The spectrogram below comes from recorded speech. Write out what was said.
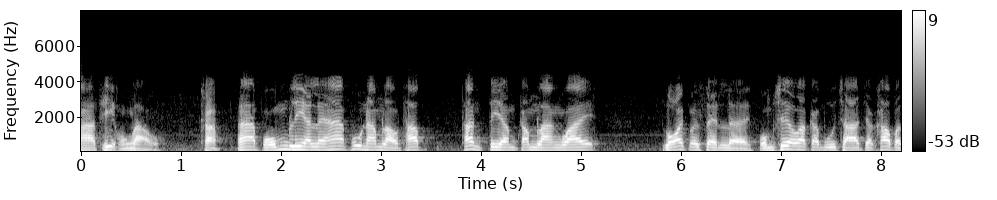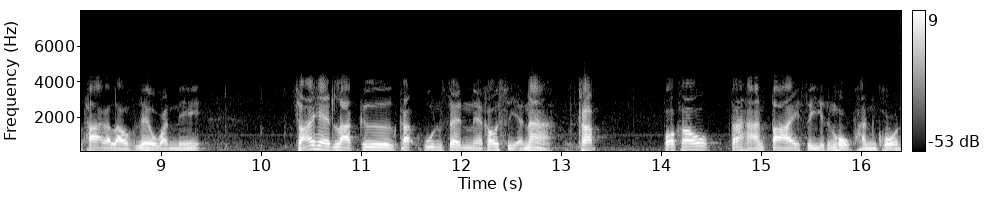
มาธิของเราครับ อ่าผมเรียนเลยฮะ ผู้นำเหล่าทัพท่านเตรียมกำลังไว้ร้อยเปอร์เซ็นเลย ผมเชื่อว่ากัมพูชาจะเข้าปะทะกับเราเร็ววันนี้ สาเหตุหลักคือฮุนเซนเนี่ยเขาเสียหน้า ครับ เพราะเขาทหารตาย4ี่ถึงหกพันคน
